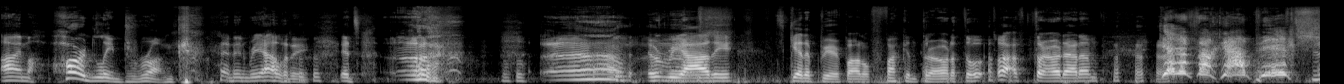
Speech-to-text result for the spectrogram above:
I'm hardly drunk. And in reality, it's, in reality, just get a beer bottle, fucking throw it, at the, throw it at him. Get the fuck out, bitch!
